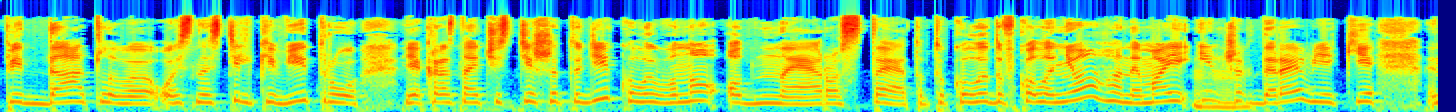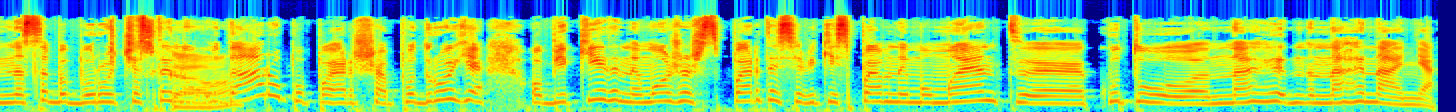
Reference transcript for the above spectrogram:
піддатливе ось настільки вітру, якраз найчастіше тоді, коли воно одне росте. Тобто, коли довкола нього немає інших дерев, які на себе беруть частину Цікаво. удару. По перше, а по-друге, об які ти не можеш спертися в якийсь певний момент е, куту наги- нагинання.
